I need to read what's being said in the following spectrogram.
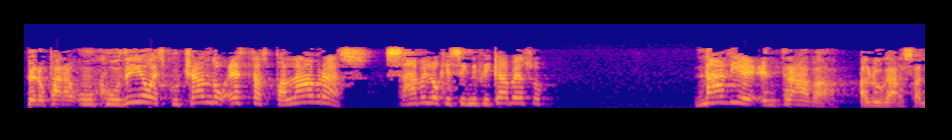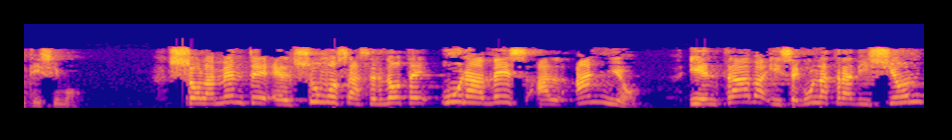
Pero para un judío escuchando estas palabras, ¿sabe lo que significaba eso? Nadie entraba al lugar santísimo. Solamente el sumo sacerdote una vez al año y entraba y según la tradición,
